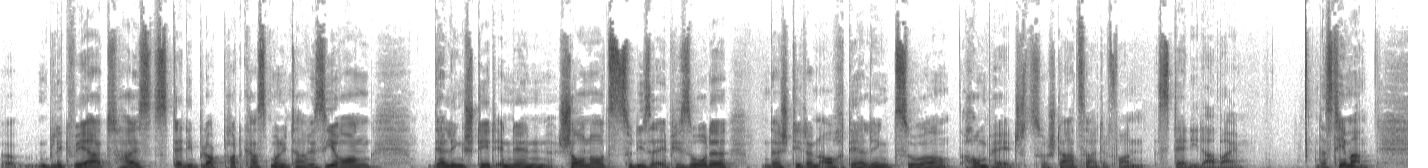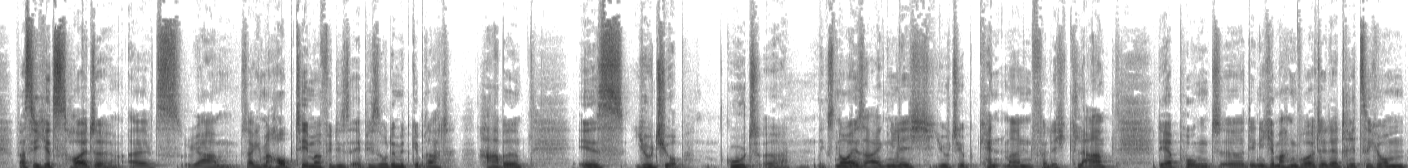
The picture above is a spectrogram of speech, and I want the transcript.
äh, ein Blick wert, heißt Steady Blog Podcast Monetarisierung. Der Link steht in den Show Notes zu dieser Episode. Da steht dann auch der Link zur Homepage, zur Startseite von Steady dabei. Das Thema, was ich jetzt heute als, ja, sage ich mal, Hauptthema für diese Episode mitgebracht habe, ist YouTube. Gut, äh, nichts Neues eigentlich. YouTube kennt man völlig klar. Der Punkt, äh, den ich hier machen wollte, der dreht sich um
